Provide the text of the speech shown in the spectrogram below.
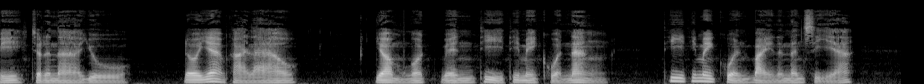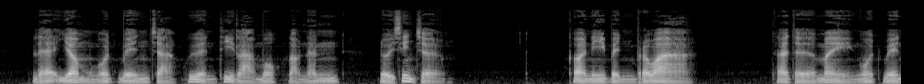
พิจารณาอยู่ โดยแยบขายแล้ว ย่อมงดเว้นที่ที่ไม่ควรนั่ง ที่ที่ไม่ควรไปนั้นนั้นเสีย และย่อมงดเว้นจากเพื่อนที่ลามกเหล่านั้น โดยสิ้นเชิง ข้อนี้เป็นเพราะว่า ถ้าเธอไม่งดเว้น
